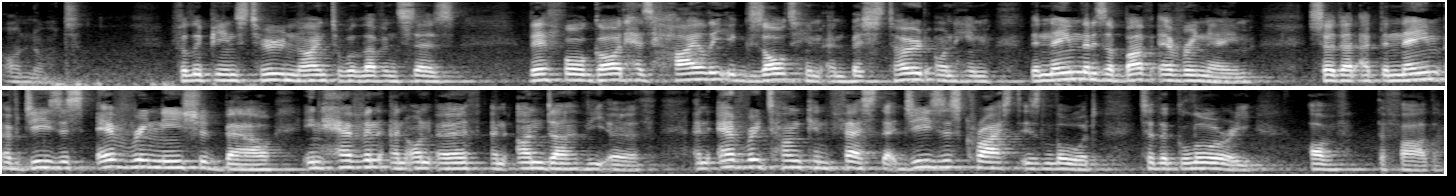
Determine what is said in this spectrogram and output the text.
or not. Philippians 2 9 to 11 says, Therefore, God has highly exalted him and bestowed on him the name that is above every name, so that at the name of Jesus every knee should bow in heaven and on earth and under the earth, and every tongue confess that Jesus Christ is Lord to the glory of the Father.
